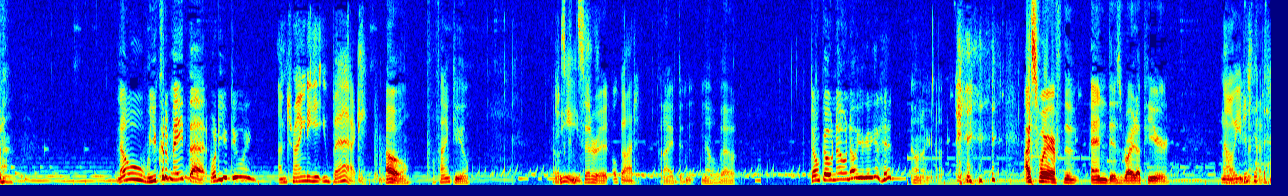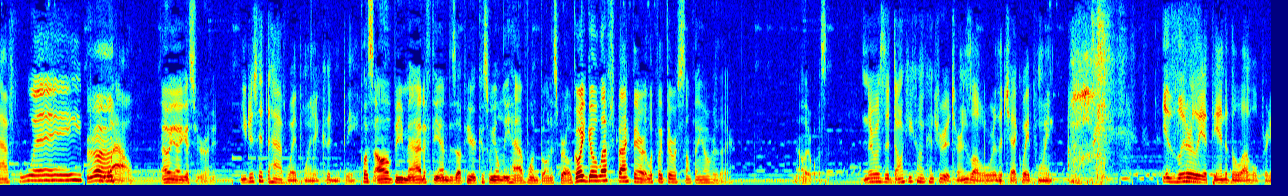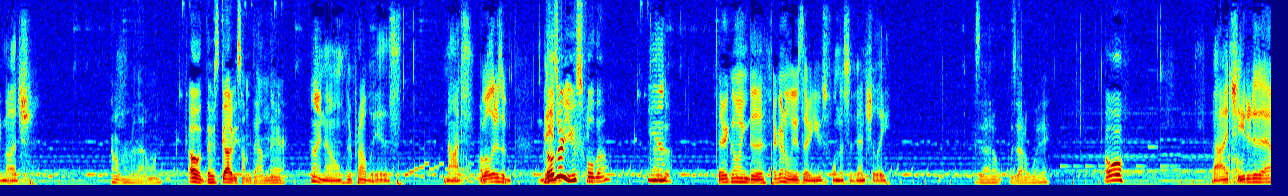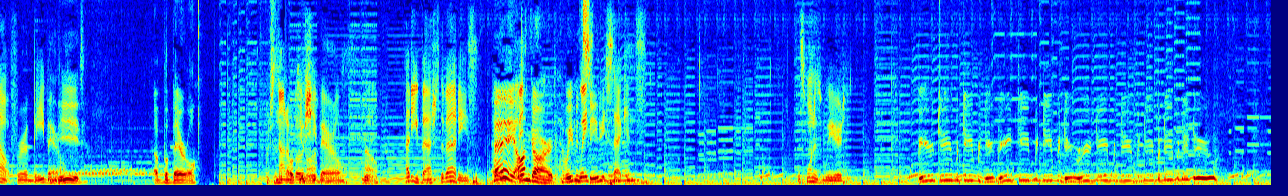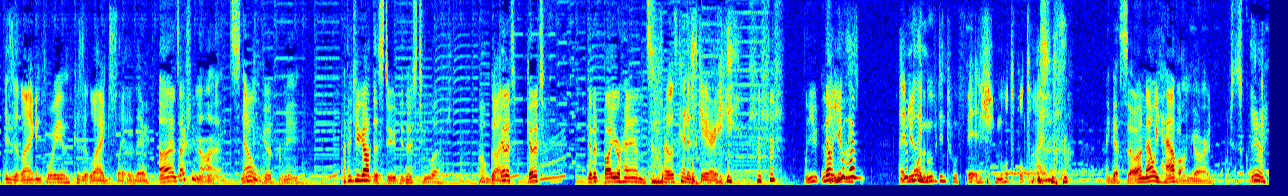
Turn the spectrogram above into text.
No, you could have made that. What are you doing? I'm trying to get you back. Oh, well, thank you. That was considerate Oh god. that I didn't know about. Don't go. No, no, you're gonna get hit. Oh no, you're not. I swear, if the end is right up here. no, you just mad. hit the halfway. Ah. Wow. Oh yeah, I guess you're right. You just hit the halfway point. It couldn't be. Plus, I'll be mad if the end is up here because we only have one bonus barrel. Go, go left back there. It looked like there was something over there. No, there wasn't. There was a Donkey Kong Country Returns level where the check waypoint is literally at the end of the level, pretty much. I don't remember that one. Oh, there's got to be something down there. I know there probably is. Not. Oh. Well, there's a. Those are useful though. Yeah. Kinda. They're going to. They're going to lose their usefulness eventually. Is that a is that a way? Oh, I oh. cheated it out for a B barrel, indeed. A b- barrel. Which is not a a Boshi barrel. No. How do you bash the baddies? Hey, oh, Enguarde. Have we even Wait seen three these seconds. This one is weird. Is it lagging for you? Because it lagged slightly there. Uh, it's actually not. It's No. good for me. I think you got this, dude. There's two left. Oh god. Get it, get it, get it by your hands. That was kind of scary. Well, you no, I you nearly- had. I had nearly moved into a fish multiple times. I guess so. Oh, now we have Enguarde, which is cool. Yeah.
